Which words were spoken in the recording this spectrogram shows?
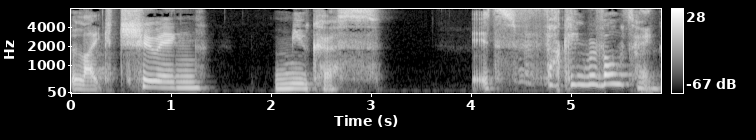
like chewing mucus. It's fucking revolting.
